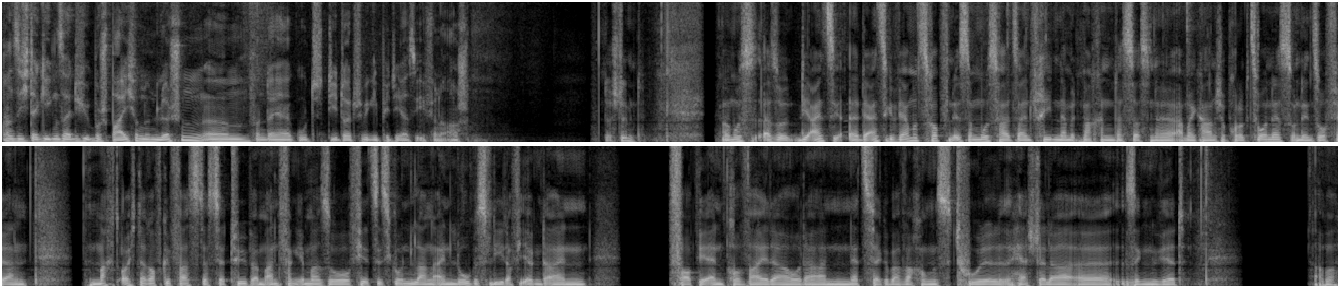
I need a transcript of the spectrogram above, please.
und sich da gegenseitig überspeichern und löschen. Ähm, von daher gut, die deutsche Wikipedia ist eh für den Arsch. Das stimmt. Man muss, also die einzige, äh, der einzige Wermutstropfen ist, man muss halt seinen Frieden damit machen, dass das eine amerikanische Produktion ist und insofern macht euch darauf gefasst, dass der Typ am Anfang immer so 40 Sekunden lang ein Lobeslied auf irgendeinen VPN-Provider oder ein Netzwerküberwachungstool-Hersteller äh, singen wird. Aber,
